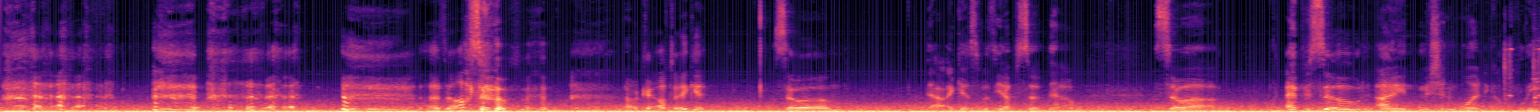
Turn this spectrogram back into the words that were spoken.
That's awesome. okay, I'll take it. So, um, that I guess was the episode now. So, uh, episode, I mean, mission one complete.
